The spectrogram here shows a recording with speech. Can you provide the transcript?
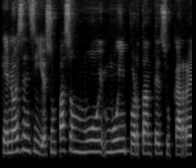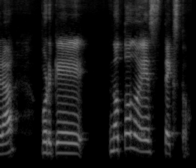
que no es sencillo, es un paso muy, muy importante en su carrera porque no todo es texto.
